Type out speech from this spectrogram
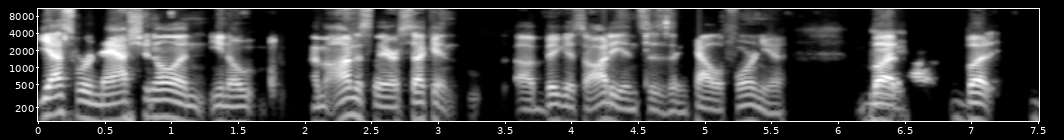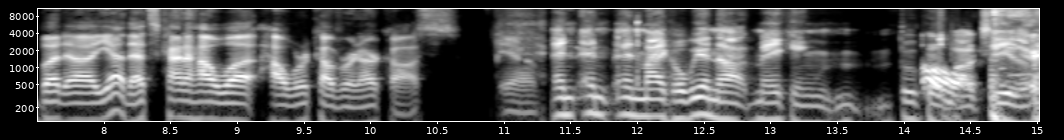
yes we're national, and you know I'm honestly our second uh, biggest audience is in California, but right. but but uh, yeah, that's kind of how uh, how we're covering our costs. Yeah. And and and Michael, we're not making buco oh. bucks either.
